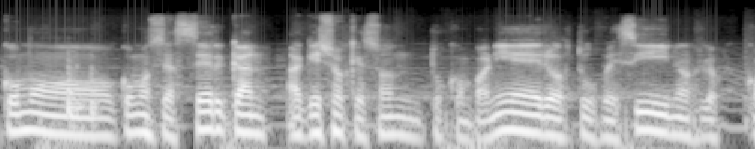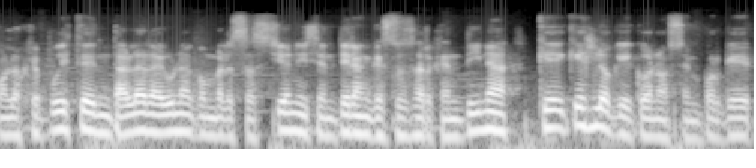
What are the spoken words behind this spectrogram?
¿Cómo, ¿Cómo, se acercan aquellos que son tus compañeros, tus vecinos, los, con los que pudiste entablar alguna conversación y se enteran que sos argentina? ¿Qué, ¿Qué, es lo que conocen? Porque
